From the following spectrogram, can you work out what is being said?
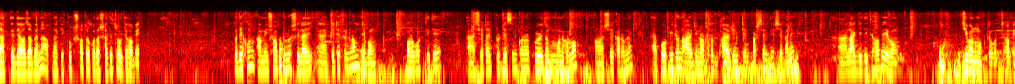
লাগতে দেওয়া যাবে না। আপনাকে খুব সতর্কতার সাথে চলতে হবে। তো দেখুন, আমি সবগুলো সেলাই কেটে ফেললাম এবং পরবর্তীতে সেটা একটু ড্রেসিং করার প্রয়োজন মনে হলো। সে কারণে পোভিডন আয়োডিন অর্থাৎ ভায়োডিন টেন পার্সেন্ট দিয়ে সেখানে লাগিয়ে দিতে হবে এবং জীবাণুমুক্ত করতে হবে।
